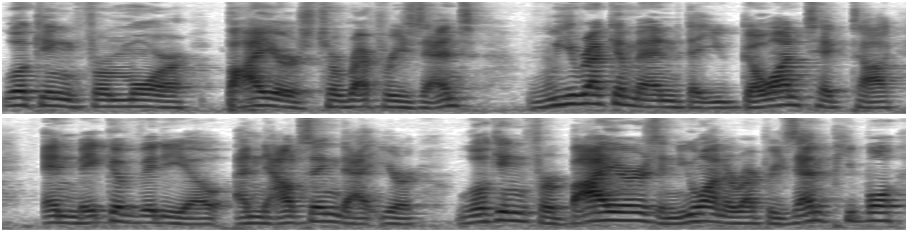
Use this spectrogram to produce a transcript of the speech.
looking for more buyers to represent, we recommend that you go on TikTok and make a video announcing that you're looking for buyers and you want to represent people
